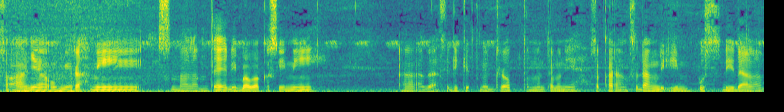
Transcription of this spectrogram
Soalnya Umi Rahmi semalam teh dibawa ke sini eh, agak sedikit ngedrop teman-teman ya. Sekarang sedang diimpus di dalam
